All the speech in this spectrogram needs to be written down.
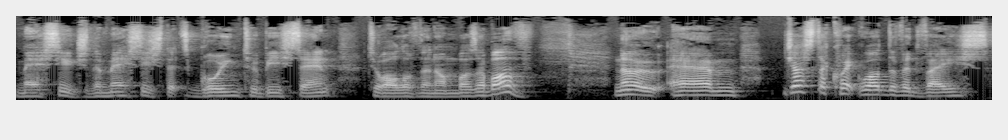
message, the message that's going to be sent to all of the numbers above. Now, um, just a quick word of advice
